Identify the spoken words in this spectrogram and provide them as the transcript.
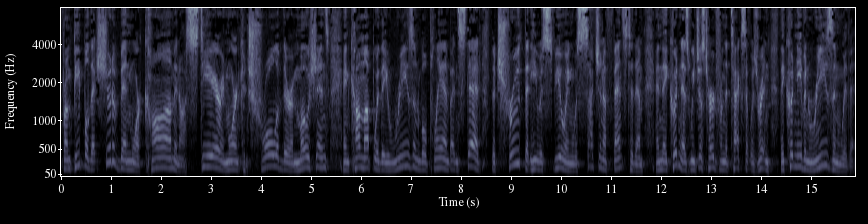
from people that should have been more calm and austere and more in control of their emotions and come up with a reasonable plan. But instead, the truth that he was spewing was such an offense to them and they couldn't, as we just heard from the text that was written, they couldn't even reason with it.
